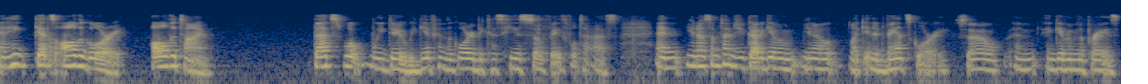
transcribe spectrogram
And He gets all the glory all the time that's what we do. We give him the glory because he is so faithful to us. And you know, sometimes you've got to give him, you know, like in advance glory. So and and give him the praise.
